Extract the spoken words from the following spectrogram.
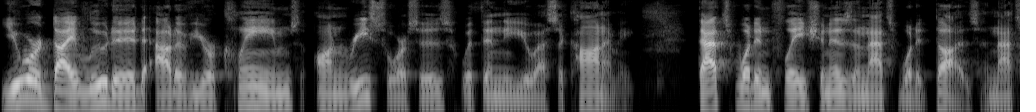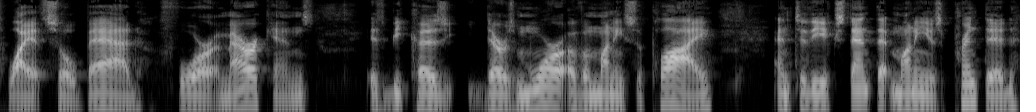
you are diluted out of your claims on resources within the US economy. That's what inflation is, and that's what it does. And that's why it's so bad for Americans, is because there's more of a money supply. And to the extent that money is printed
